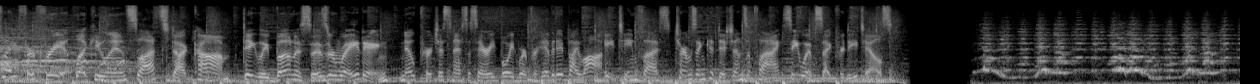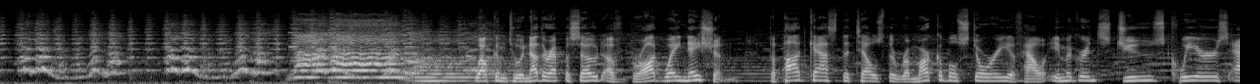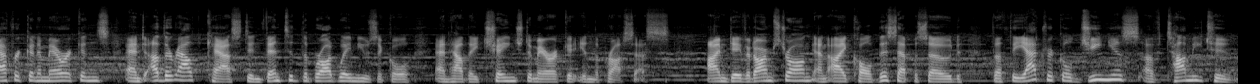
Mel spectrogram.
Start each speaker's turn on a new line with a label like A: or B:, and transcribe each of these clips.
A: Play for free at LuckyLandSlots.com. Daily bonuses are waiting. No purchase necessary. Void where prohibited by law. 18 plus. Terms and conditions apply. See website for details.
B: Welcome to another episode of Broadway Nation, the podcast that tells the remarkable story of how immigrants, Jews, queers, African Americans, and other outcasts invented the Broadway musical and how they changed America in the process. I'm David Armstrong, and I call this episode The Theatrical Genius of Tommy Tune.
